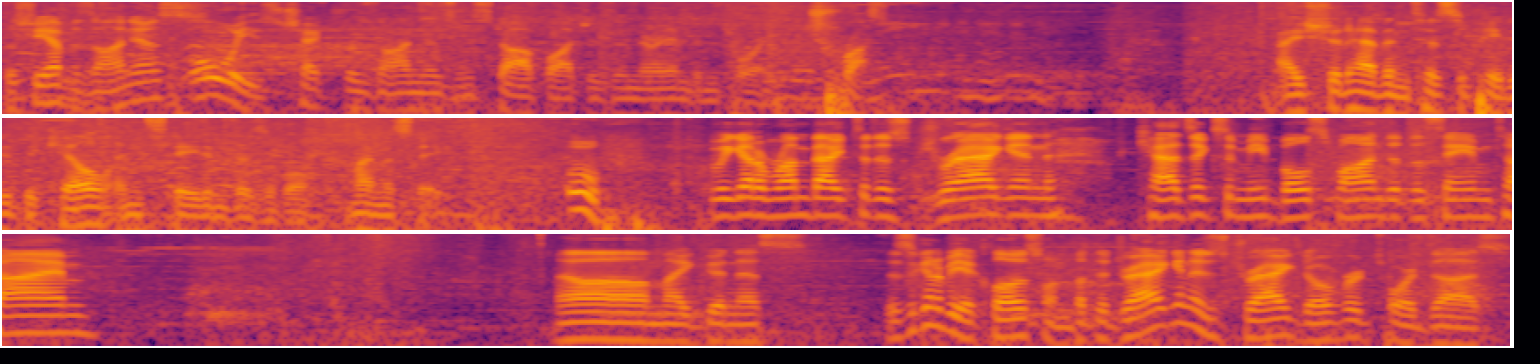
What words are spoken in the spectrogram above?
Does she have lasagnas? Always check for Zhonya's and stopwatches in their inventory. Trust me. I should have anticipated the kill and stayed invisible. My mistake. Oof. We gotta run back to this dragon. Kha'Zix and me both spawned at the same time. Oh my goodness. This is gonna be a close one, but the dragon is dragged over towards us.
